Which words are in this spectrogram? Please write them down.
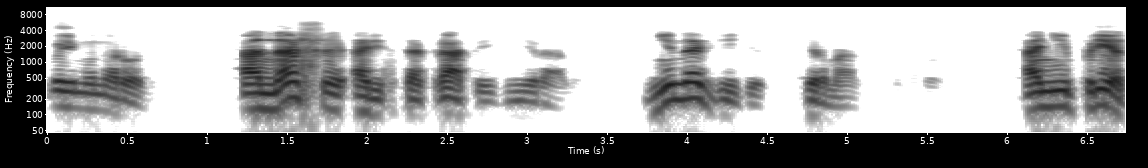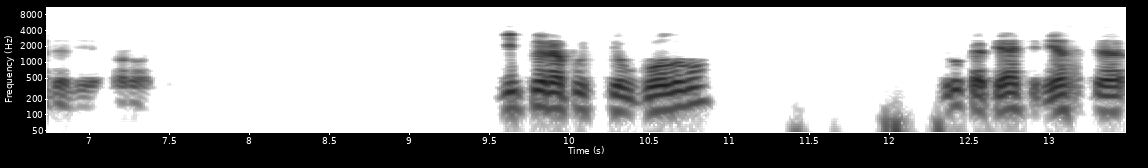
своему народу, а наши аристократы и генералы ненавидят германцев. Они предали родину. Гитлер опустил голову, вдруг опять резко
